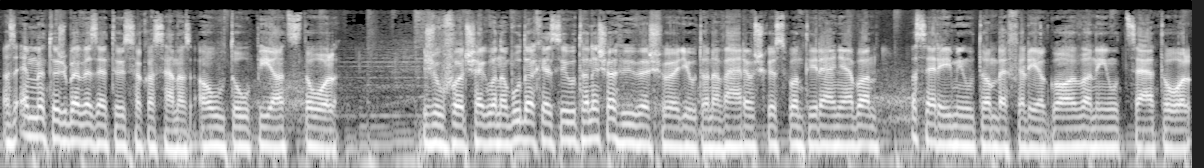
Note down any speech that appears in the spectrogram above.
az M5-ös bevezető szakaszán az autópiactól. Zsúfoltság van a Budakeszi úton és a Hűvösvölgyi úton a városközpont irányában, a Szerémi úton befelé a Galvani utcától.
